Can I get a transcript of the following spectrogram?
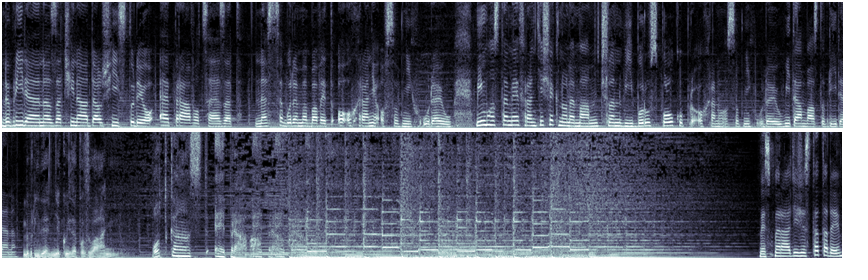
Dobrý den, začíná další studio e-právo.cz. Dnes se budeme bavit o ochraně osobních údajů. Mým hostem je František Noneman, člen výboru Spolku pro ochranu osobních údajů. Vítám vás, dobrý den. Dobrý den, děkuji za pozvání. Podcast e-práva. e-práva. My jsme rádi, že jste tady,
